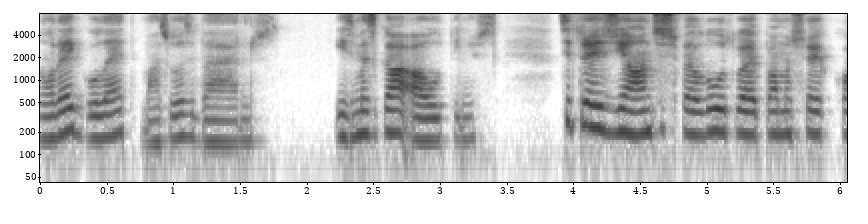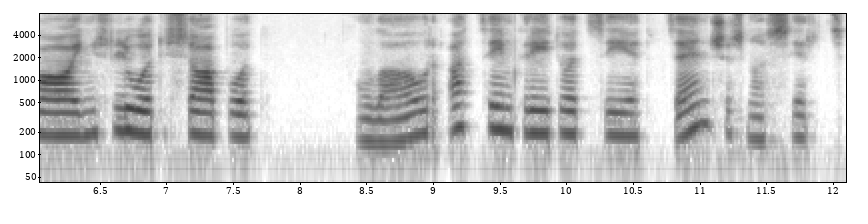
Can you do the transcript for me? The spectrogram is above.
noliek gulēt mazos bērnus, izmazgā autiņus, citreiz Jancis vēl lūdz, lai pamasē kājiņus, ļoti sāpot, un Laura acīm krītot cietu, cenšas no sirds.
